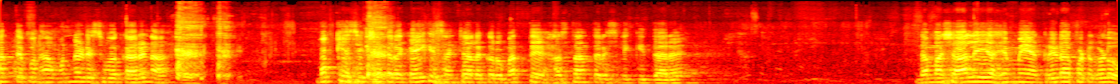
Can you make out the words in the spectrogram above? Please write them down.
ಮತ್ತೆ ಪುನಃ ಮುನ್ನಡೆಸುವ ಕಾರಣ ಮುಖ್ಯ ಶಿಕ್ಷಕರ ಕೈಗೆ ಸಂಚಾಲಕರು ಮತ್ತೆ ಹಸ್ತಾಂತರಿಸಲಿಕ್ಕಿದ್ದಾರೆ. ನಮ್ಮ ಶಾಲೆಯ ಹೆಮ್ಮೆಯ ಕ್ರೀಡಾಪಟುಗಳು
